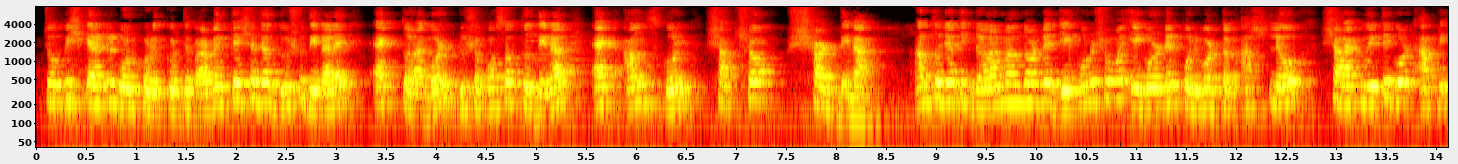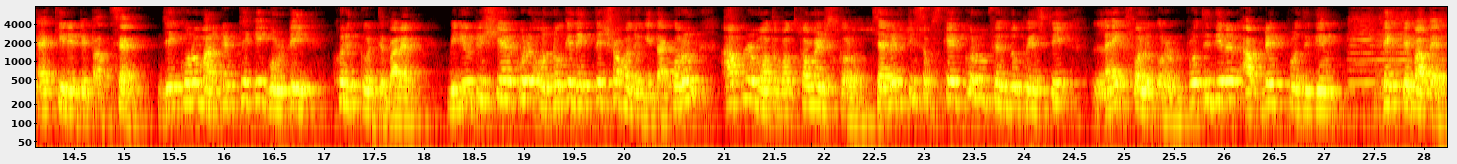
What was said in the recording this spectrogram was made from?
চব্বিশ ক্যারেটের গোল্ড খরিদ করতে পারবেন, তেইশ হাজার দুশো দিনারে এক তোলা গোল্ড দুশো পঁচাত্তর দিনার এক আউন্স গোল্ড সাতশো ষাট দিনার। আন্তর্জাতিক ডলার মানদণ্ডে যে কোনো সময় এই গোল্ডের পরিবর্তন আসলেও সারা কুয়েতে গোল্ড আপনি একই রেটে পাচ্ছেন। যে কোনো মার্কেট থেকে গোল্ডটি খরিদ করতে পারেন। ভিডিওটি শেয়ার করে অন্যকে দেখতে সহযোগিতা করুন। আপনার মতামত কমেন্টস করুন। চ্যানেলটি সাবস্ক্রাইব করুন। ফেসবুক পেজটি লাইক ফলো করুন। প্রতিদিনের আপডেট প্রতিদিন দেখতে পাবেন।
